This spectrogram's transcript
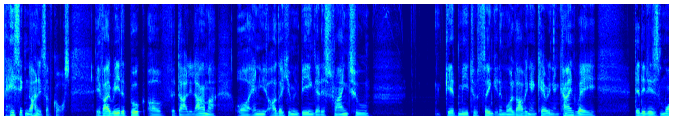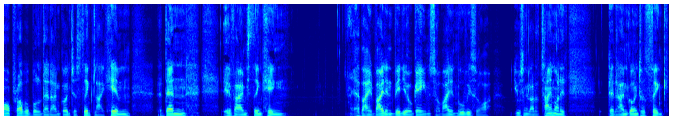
basic knowledge, of course. If I read a book of the Dalai Lama or any other human being that is trying to get me to think in a more loving and caring and kind way, then it is more probable that I'm going to think like him than if I'm thinking about violent video games or violent movies or using a lot of time on it, that I'm going to think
